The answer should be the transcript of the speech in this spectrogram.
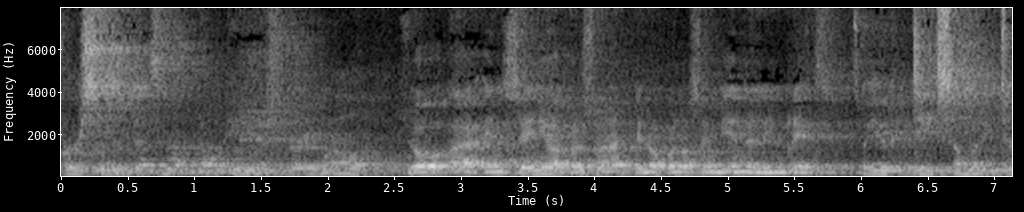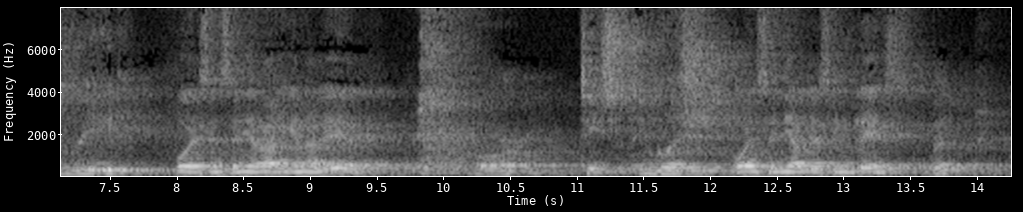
person who does not know English very well. Yo ah, enseño a personas que no conocen bien el inglés. So you can teach somebody to read Puedes enseñar a alguien a leer or teach them English, o enseñarles inglés, but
